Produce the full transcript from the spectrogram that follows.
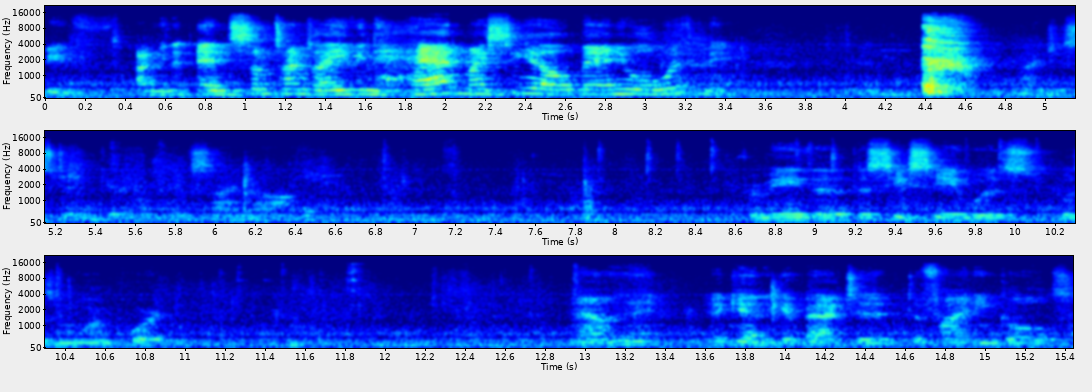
Bef- I mean, and sometimes I even had my CL manual with me. I just didn't get everything signed off. For me, the, the CC was, was more important. Now, eh, again, to get back to defining goals.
